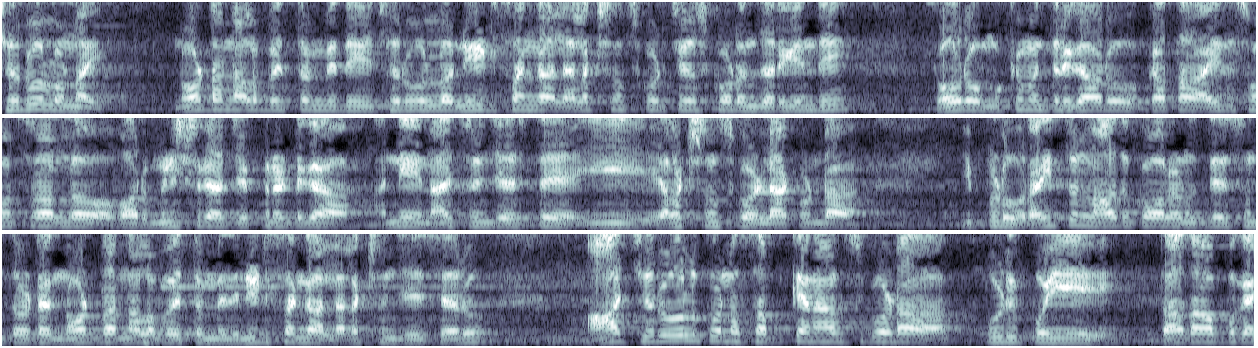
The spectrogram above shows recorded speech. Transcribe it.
చెరువులు ఉన్నాయి. నూట నలభై తొమ్మిది చెరువుల్లో నీటి సంఘాలు ఎలక్షన్స్ కూడా చేసుకోవడం జరిగింది. గౌరవ ముఖ్యమంత్రి గారు గత ఐదు సంవత్సరాల్లో వారు మినిస్టర్ గారు చెప్పినట్టుగా అన్నీ నాశనం చేస్తే ఈ ఎలక్షన్స్ కూడా లేకుండా ఇప్పుడు రైతులను ఆదుకోవాలనే ఉద్దేశంతో నూట నలభై తొమ్మిది నీటి సంఘాలు ఎలక్షన్ చేశారు. ఆ చెరువులకు ఉన్న సబ్ కెనాల్స్ కూడా పూడిపోయి దాదాపుగా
